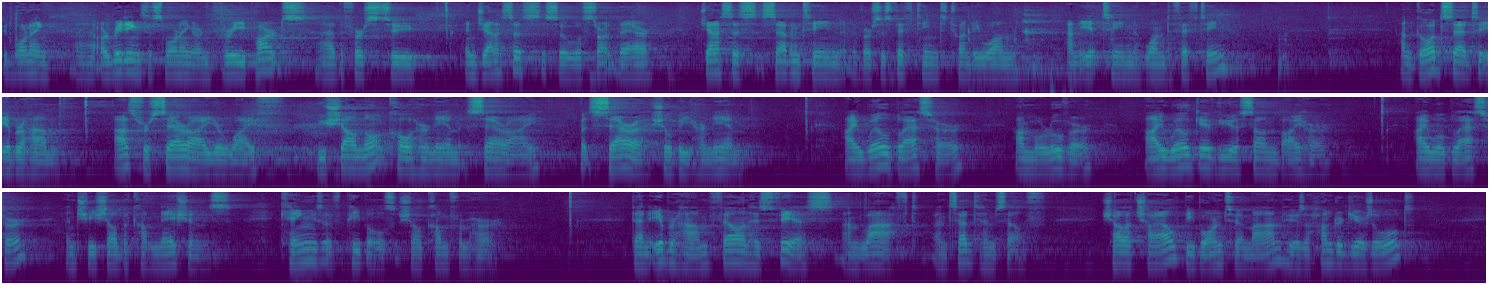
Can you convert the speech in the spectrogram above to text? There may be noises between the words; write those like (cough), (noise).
Good morning. Uh, our readings this morning are in three parts. Uh, the first two in Genesis, so we'll start there. Genesis 17, verses 15 to 21, and 18, 1 to 15. And God said to Abraham, As for Sarai, your wife, you shall not call her name Sarai, but Sarah shall be her name. I will bless her, and moreover, I will give you a son by her. I will bless her, and she shall become nations. Kings of peoples shall come from her. Then Abraham fell on his face and laughed, and said to himself, Shall a child be born to a man who is a hundred years old?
